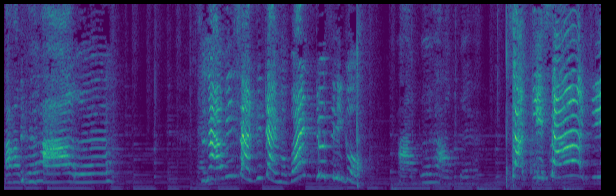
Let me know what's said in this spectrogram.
so now we start the timer. One, two, three, go. Saki, Saki,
